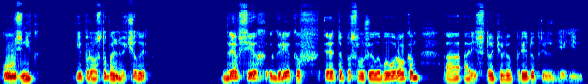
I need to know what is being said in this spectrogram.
узник и просто больной человек. Для всех греков это послужило бы уроком, а Аристотелю — предупреждением.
